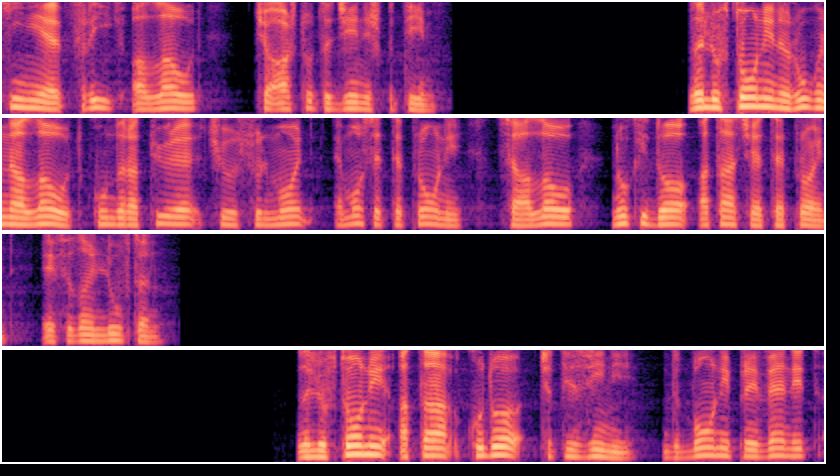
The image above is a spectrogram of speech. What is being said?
kinie frikë Allahut që ashtu të gjeni shpëtim. Dhe luftoni në rrugën e Allahut kundër atyre që ju sulmojnë e mos e teproni se Allahu nuk i do ata që e teprojnë e fillojnë luftën. Dhe luftoni ata kudo që t'i zini, dëboni prej vendit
